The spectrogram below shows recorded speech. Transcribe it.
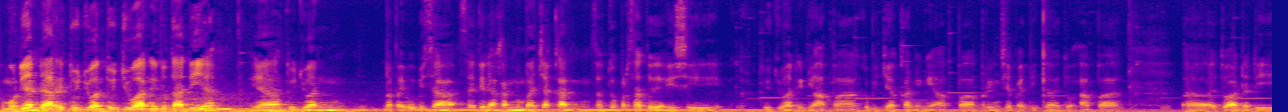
kemudian dari tujuan-tujuan itu tadi ya ya tujuan Bapak Ibu bisa saya tidak akan membacakan satu persatu ya isi tujuan ini apa kebijakan ini apa prinsip etika itu apa uh, itu ada di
